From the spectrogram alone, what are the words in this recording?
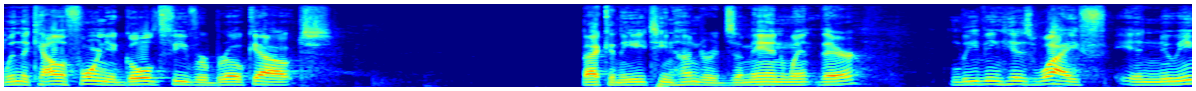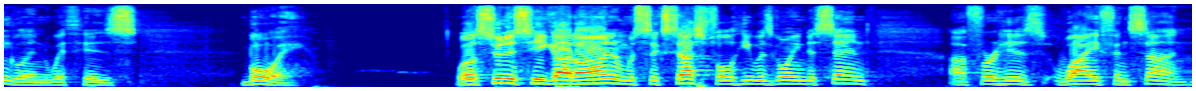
When the California gold fever broke out back in the 1800s, a man went there, leaving his wife in New England with his boy. Well, as soon as he got on and was successful, he was going to send uh, for his wife and son.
